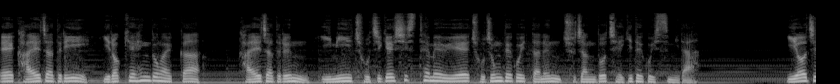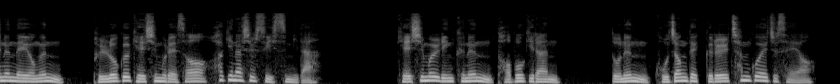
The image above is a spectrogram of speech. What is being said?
애 가해자들이 이렇게 행동할까 가해자들은 이미 조직의 시스템에 의해 조종되고 있다는 주장도 제기되고 있습니다. 이어지는 내용은 블로그 게시물에서 확인하실 수 있습니다. 게시물 링크는 더보기란 또는 고정 댓글을 참고해주세요.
